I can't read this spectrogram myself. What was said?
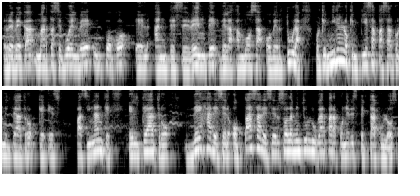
Rebeca, Marta, se vuelve un poco el antecedente de la famosa obertura, porque miren lo que empieza a pasar con el teatro, que es fascinante. El teatro deja de ser o pasa de ser solamente un lugar para poner espectáculos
